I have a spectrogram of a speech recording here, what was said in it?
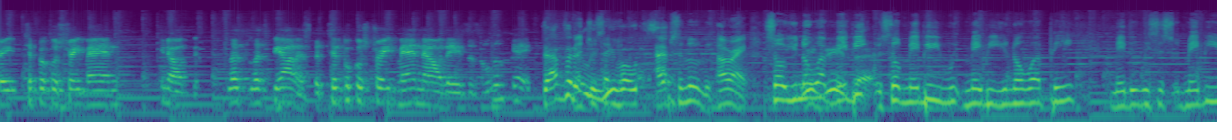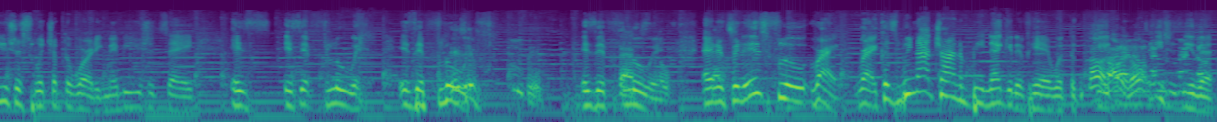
straight, typical straight man, you know, let's let's be honest, the typical straight man nowadays is a little gay. Definitely. We've always said Absolutely. All right. So you know We what? Maybe. So maybe. Maybe you know what, P. Maybe we should. Maybe you should switch up the wording. Maybe you should say, "Is is it fluid? Is it fluid? Is it fluid? Is it fluid?" the- and if it is fluid, right, right, because we're not trying to be negative here with the No, gay not connotations either.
